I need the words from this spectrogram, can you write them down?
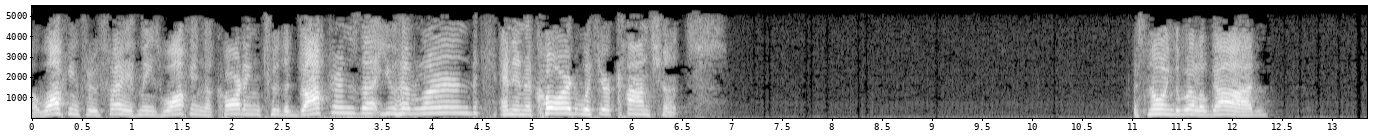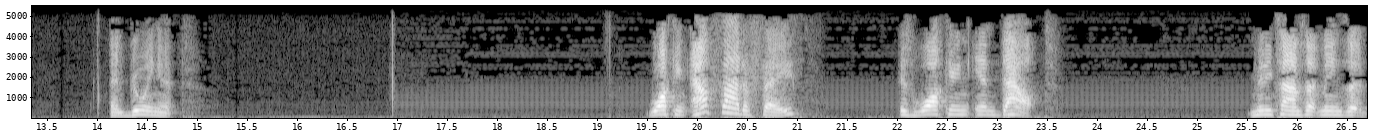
Uh, walking through faith means walking according to the doctrines that you have learned and in accord with your conscience. It's knowing the will of God and doing it. Walking outside of faith is walking in doubt. Many times that means that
